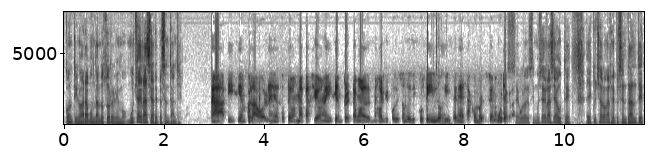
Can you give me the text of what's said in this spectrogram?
continuar abundando sobre el mismo. Muchas gracias, representante. Ah, a ti siempre la orden, esos temas me apasionan y siempre estamos a la mejor disposición de discutirlos y tener estas conversaciones. Muchas gracias. Seguro que sí, muchas gracias a usted. Ahí escucharon al representante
